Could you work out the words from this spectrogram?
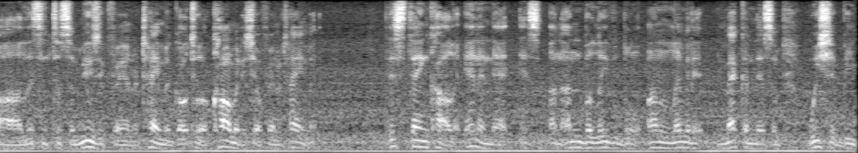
uh, listen to some music for entertainment, go to a comedy show for entertainment. This thing called the internet is an unbelievable, unlimited mechanism we should be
